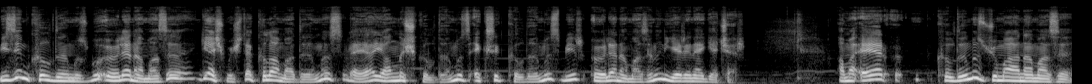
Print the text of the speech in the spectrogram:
Bizim kıldığımız bu öğle namazı geçmişte kılamadığımız veya yanlış kıldığımız, eksik kıldığımız bir öğle namazının yerine geçer. Ama eğer kıldığımız cuma namazı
